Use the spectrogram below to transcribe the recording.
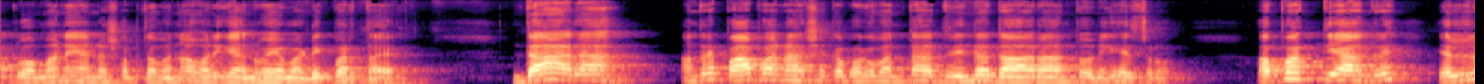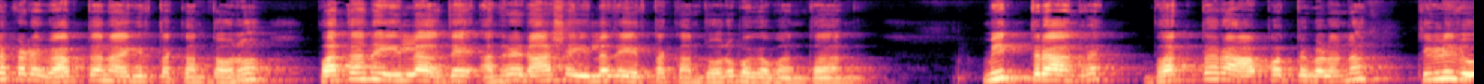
ಅಥವಾ ಮನೆ ಅನ್ನೋ ಶಬ್ದವನ್ನು ಅವನಿಗೆ ಅನ್ವಯ ಮಾಡಲಿಕ್ಕೆ ಇದೆ. ದಾರ ಅಂದರೆ ಪಾಪನಾಶಕ ಭಗವಂತ, ಅದರಿಂದ ದಾರ ಅಂತ ಅವನಿಗೆ ಹೆಸರು. ಅಪತ್ಯ ಅಂದರೆ ಎಲ್ಲ ಕಡೆ ವ್ಯಾಪ್ತನಾಗಿರ್ತಕ್ಕಂಥವನು, ಪತನ ಇಲ್ಲದೆ ಅಂದರೆ ನಾಶ ಇಲ್ಲದೆ ಇರ್ತಕ್ಕಂಥವನು ಭಗವಂತ. ಮಿತ್ರ ಅಂದರೆ ಭಕ್ತರ ಆಪತ್ತುಗಳನ್ನು ತಿಳಿದು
